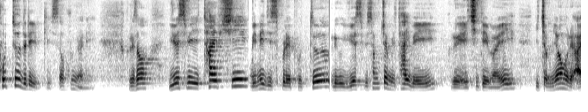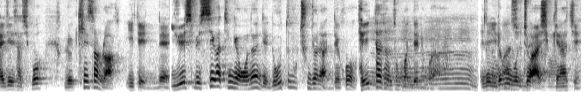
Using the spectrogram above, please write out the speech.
포트들이 이렇게 있어 후면이. 그래서 USB Type-C 미니 디스플레이 포트 그리고 USB 3.1 Type-A 그리고 HDMI 2.0 그리고 RJ45 그리고 킨선 락이 돼 있는데 USB-C 같은 경우는 이제 노트북 충전이 안 되고 데이터 전송만 되는 거야. 음, 이제 이런 너무 부분 좀. 아쉽긴 하지.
